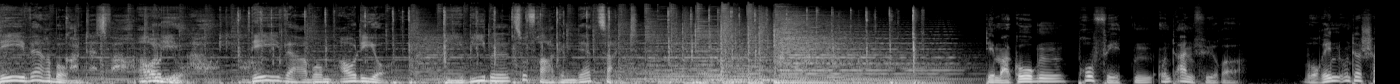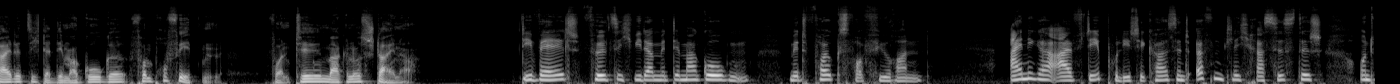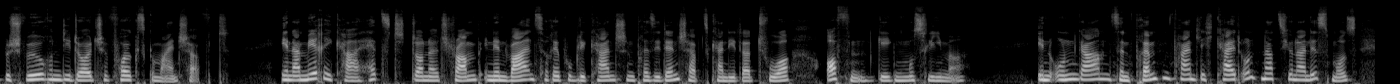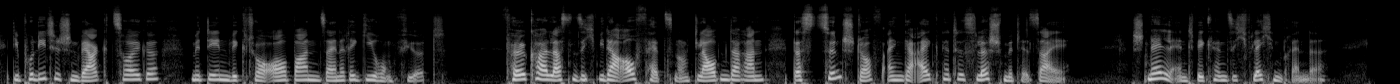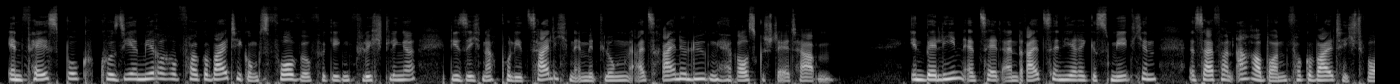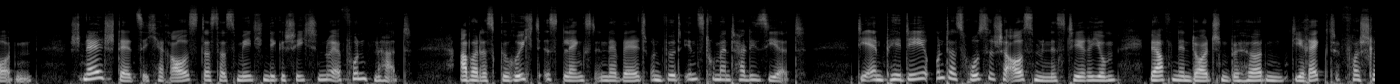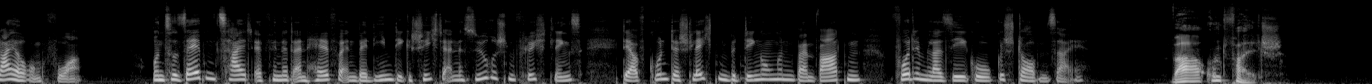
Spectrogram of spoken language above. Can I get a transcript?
De Verbum. Gottes Wort. Audio. De Verbum Audio. Die Bibel zu Fragen der Zeit. Demagogen, Propheten und Anführer. Worin unterscheidet sich der Demagoge vom Propheten? Von Till Magnus Steiner. Die Welt füllt sich wieder mit Demagogen, mit Volksverführern. Einige AfD-Politiker sind öffentlich rassistisch und beschwören die deutsche Volksgemeinschaft. In Amerika hetzt Donald Trump in den Wahlen zur republikanischen Präsidentschaftskandidatur offen gegen Muslime. In Ungarn sind Fremdenfeindlichkeit und Nationalismus die politischen Werkzeuge, mit denen Viktor Orban seine Regierung führt. Völker lassen sich wieder aufhetzen und glauben daran, dass Zündstoff ein geeignetes Löschmittel sei. Schnell entwickeln sich Flächenbrände. In Facebook kursieren mehrere Vergewaltigungsvorwürfe gegen Flüchtlinge, die sich nach polizeilichen Ermittlungen als reine Lügen herausgestellt haben. In Berlin erzählt ein 13-jähriges Mädchen, es sei von Arabern vergewaltigt worden. Schnell stellt sich heraus, dass das Mädchen die Geschichte nur erfunden hat. Aber das Gerücht ist längst in der Welt und wird instrumentalisiert. Die NPD und das russische Außenministerium werfen den deutschen Behörden direkt Verschleierung vor. Und zur selben Zeit erfindet ein Helfer in Berlin die Geschichte eines syrischen Flüchtlings, der aufgrund der schlechten Bedingungen beim Warten vor dem Lasego gestorben sei. Wahr und falsch.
